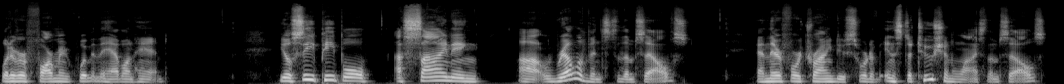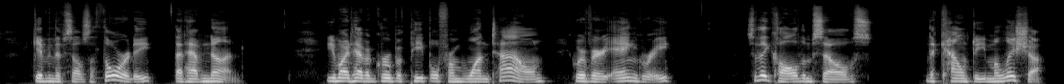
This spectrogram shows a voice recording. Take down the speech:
whatever farming equipment they have on hand. You'll see people assigning uh, relevance to themselves and therefore trying to sort of institutionalize themselves, giving themselves authority that have none. You might have a group of people from one town who are very angry, so they call themselves the county militia.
